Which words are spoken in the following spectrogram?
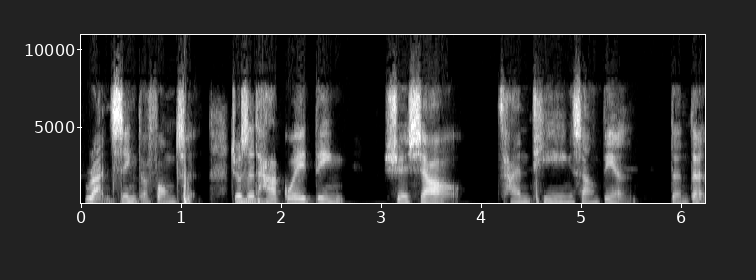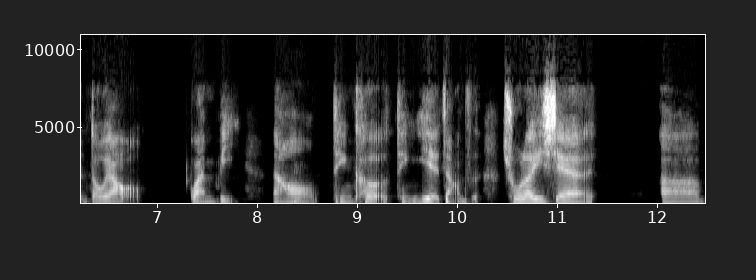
软性的封城，就是它规定学校、餐厅、商店等等都要关闭，然后停课、停业这样子，除了一些呃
